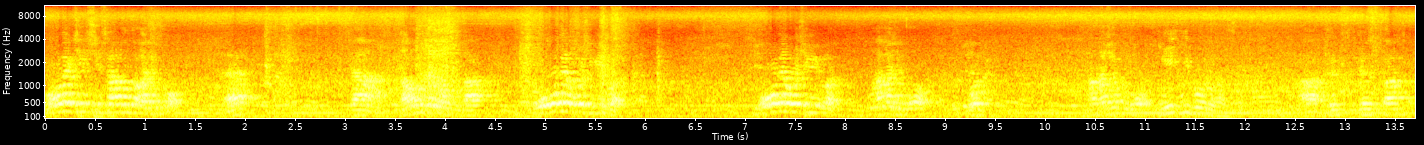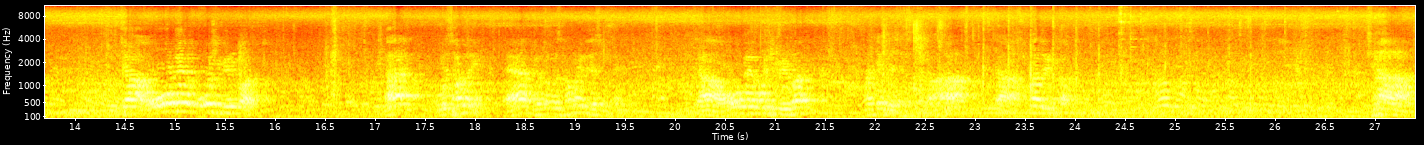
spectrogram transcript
574번도 가셨고 네? 자, 다음 문제 갑니다. 552번. 552번. 다 가시고, 뭐, 다 가셨고, 얘기 보러 갔어. 아, 그랬, 그랬을까? 자, 551번. 아, 우리 사모님. 예, 별동은 사모님 되셨네. 자, 551번. 당첨되셨습니다. 자, 축하드립니다. 자,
